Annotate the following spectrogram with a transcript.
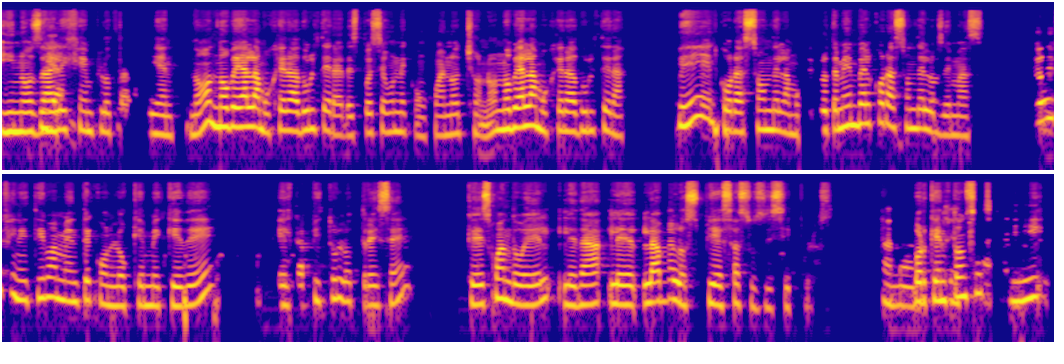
Y nos da el ejemplo también, ¿no? No ve a la mujer adúltera, después se une con Juan 8, ¿no? No ve a la mujer adúltera, ve el corazón de la mujer, pero también ve el corazón de los demás. Yo definitivamente con lo que me quedé, el capítulo 13, que es cuando él le da, le lava los pies a sus discípulos. Porque entonces ahí,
